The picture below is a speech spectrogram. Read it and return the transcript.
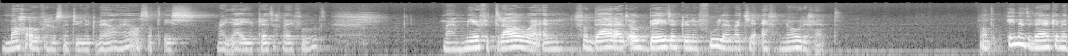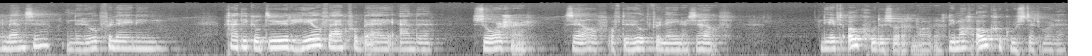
Mag overigens natuurlijk wel, hè, als dat is waar jij je prettig bij voelt. Maar meer vertrouwen en van daaruit ook beter kunnen voelen wat je echt nodig hebt. Want in het werken met mensen, in de hulpverlening, gaat die cultuur heel vaak voorbij aan de zorger zelf of de hulpverlener zelf. Die heeft ook goede zorg nodig. Die mag ook gekoesterd worden.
